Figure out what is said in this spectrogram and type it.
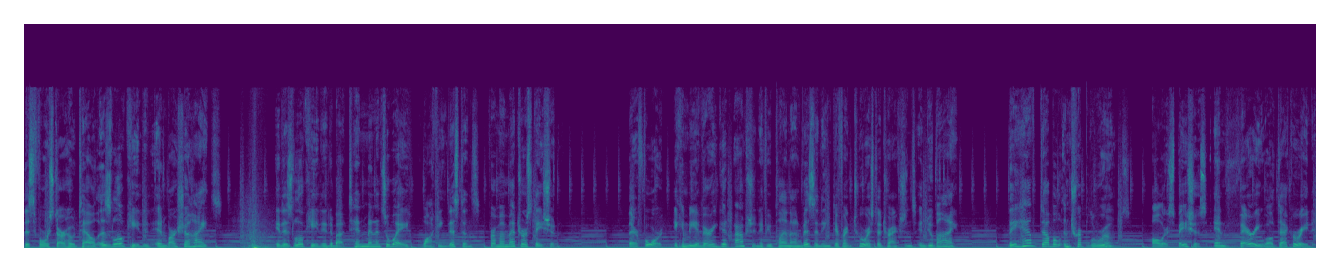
This four-star hotel is located in Barsha Heights. It is located about 10 minutes away, walking distance, from a metro station. Therefore, it can be a very good option if you plan on visiting different tourist attractions in Dubai. They have double and triple rooms. All are spacious and very well decorated.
